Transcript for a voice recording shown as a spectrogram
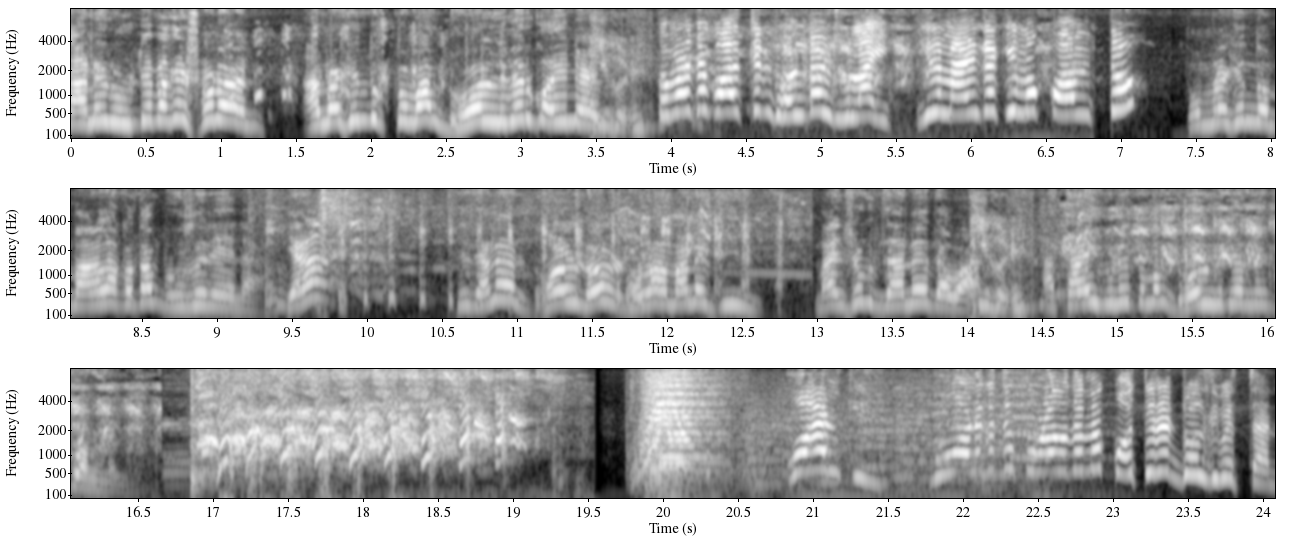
কানের উল্টে পাকে শোনেন? আমরা কিন্তু তোমাক ঢোল নিবের কই নাই। তোমরা তো কয়েকজন ঢোল ঢোল ঢোলাই। এর মাইন্ডটা কি মোক কম তো তোমরা কিন্তু বাংলা কথা বুঝে না। কি জানেন? ঢোল ঢোল ঢোলা মানে কি? মানুষক জানে দেওয়া। আর তাই বলে তোমাক ঢোল নিবে মুই কম নাই। কোয়ান কি? মুই মনে করছি তোমরা আমার কতিরের ঢোল দিবে চান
